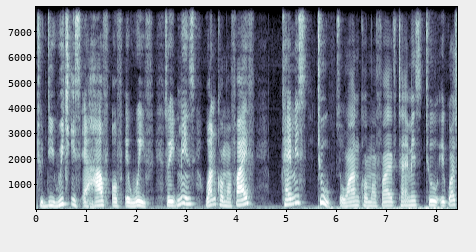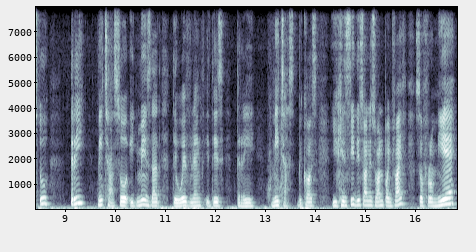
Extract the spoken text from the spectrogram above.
to D, which is a half of a wave. So it means 1 comma 5 times 2. So 1 comma 5 times 2 equals to 3 meters. So it means that the wavelength it is 3 meters because you can see this one is 1.5. So from here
